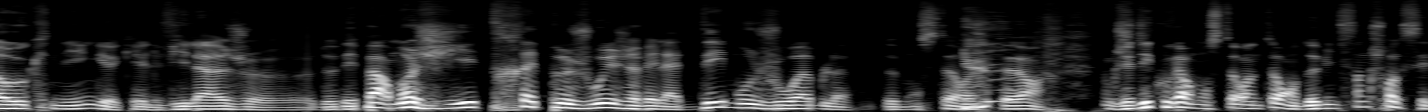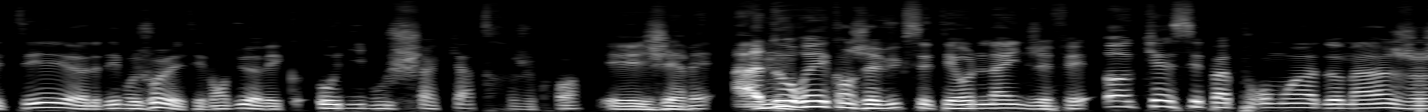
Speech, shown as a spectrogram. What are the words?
Aokning, qui est le village euh, de départ? Moi j'y ai très peu joué, j'avais la démo jouable de Monster Hunter. donc j'ai découvert Monster Hunter en 2005, je crois que c'était euh, la démo jouable était vendue avec Onimusha 4, je crois, et j'avais adoré quand j'ai vu que c'était online. J'ai fait OK, c'est pas pour moi, dommage.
